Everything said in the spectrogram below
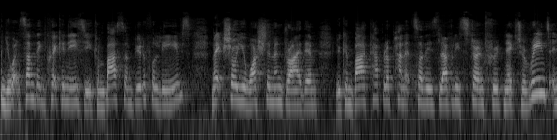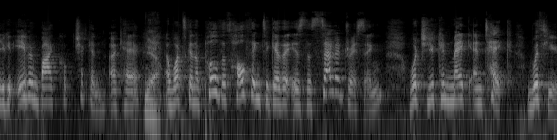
And you want something quick and easy. You can buy some beautiful leaves. Make sure you wash them and dry them. You can buy a couple of punnets of these lovely stone fruit nectarines, and you can even buy cooked chicken. Okay. Yeah. And what's going to pull this whole thing together is the salad dressing, which you can make and take with you.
